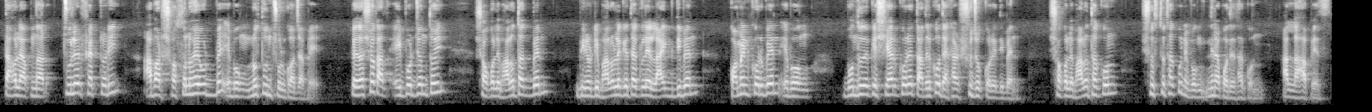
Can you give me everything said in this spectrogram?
তাহলে আপনার চুলের ফ্যাক্টরি আবার সচল হয়ে উঠবে এবং নতুন চুল গজাবে। প্রিয় দর্শক, আজ এই পর্যন্তই। সকলে ভালো থাকবেন। ভিডিওটি ভালো লেগে থাকলে লাইক দিবেন, কমেন্ট করবেন এবং বন্ধুদেরকে শেয়ার করে তাদেরকেও দেখার সুযোগ করে দিবেন। সকলে ভালো থাকুন। সুস্থ থাকুন এবং নিরাপদে থাকুন। আল্লাহ হাফেজ।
